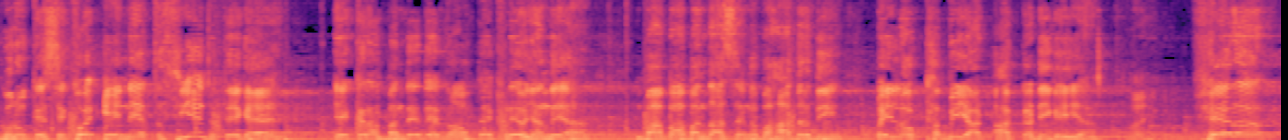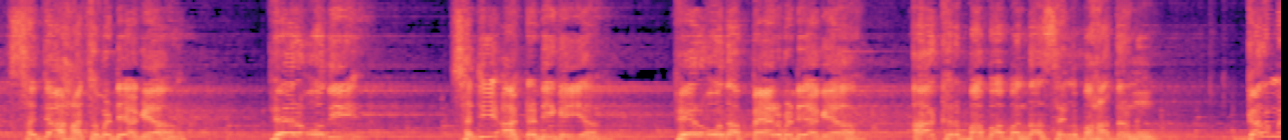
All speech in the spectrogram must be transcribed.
ਗੁਰੂ ਕੇ ਸਿੱਖੋ ਇੰਨੇ ਤਸੀਹੇ ਦਿੱਤੇ ਗਏ ਇੱਕ ਰਾਂ ਬੰਦੇ ਦੇ ਰੌਂਗਟੇ ਖੜੇ ਹੋ ਜਾਂਦੇ ਆ। ਬਾਬਾ ਬੰਦਾ ਸਿੰਘ ਬਹਾਦਰ ਦੀ ਪਹਿਲੋਂ ਖੱਬੀ ਆ- ਅੱਖ ਕੱਢੀ ਗਈ ਆ। ਵਾਹਿਗੁਰੂ। ਫਿਰ ਸੱਜਾ ਹੱਥ ਵੱਢਿਆ ਗਿਆ। ਫਿਰ ਉਹਦੀ ਸੱਜੀ ਅੱਖ ਕੱਢੀ ਗਈ ਆ। ਫਿਰ ਉਹਦਾ ਪੈਰ ਵੱਢਿਆ ਗਿਆ। ਆਖਰ ਬਾਬਾ ਬੰਦਾ ਸਿੰਘ ਬਹਾਦਰ ਨੂੰ ਗਰਮ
